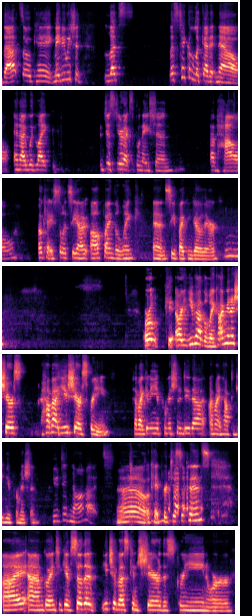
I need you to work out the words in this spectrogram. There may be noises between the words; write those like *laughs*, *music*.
that's okay. Maybe we should let's let's take a look at it now. And I would like just your explanation of how. Okay, so let's see. I, I'll find the link and see if I can go there. Or, or you have the link. I'm going to share. How about you share screen? Have I given you permission to do that? I might have to give you permission. You did not. Oh, okay. Participants, *laughs* I am going to give so that each of us can share the screen or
